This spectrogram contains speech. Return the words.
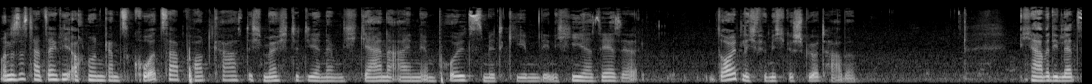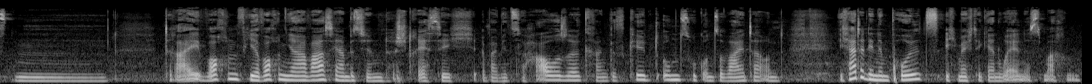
Und es ist tatsächlich auch nur ein ganz kurzer Podcast. Ich möchte dir nämlich gerne einen Impuls mitgeben, den ich hier sehr, sehr deutlich für mich gespürt habe. Ich habe die letzten drei Wochen, vier Wochen, ja, war es ja ein bisschen stressig bei mir zu Hause, krankes Kind, Umzug und so weiter. Und ich hatte den Impuls, ich möchte gern Wellness machen.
